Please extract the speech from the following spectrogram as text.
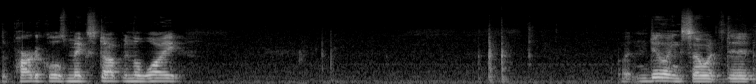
the particles mixed up in the white. But in doing so it did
